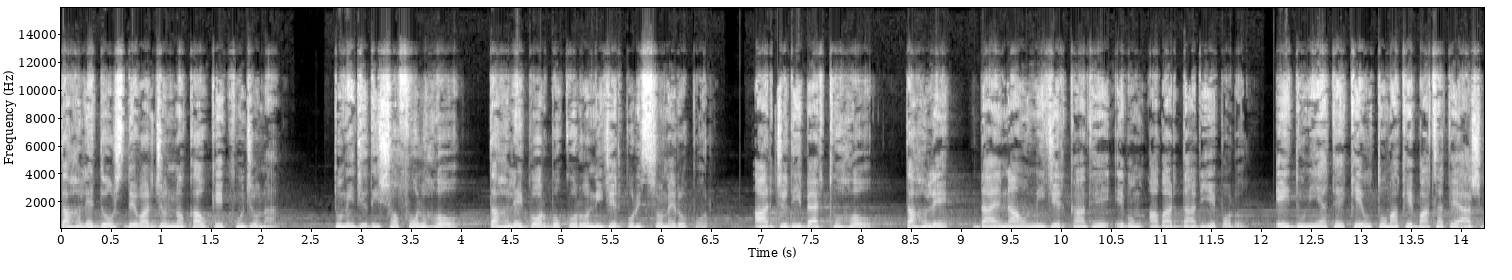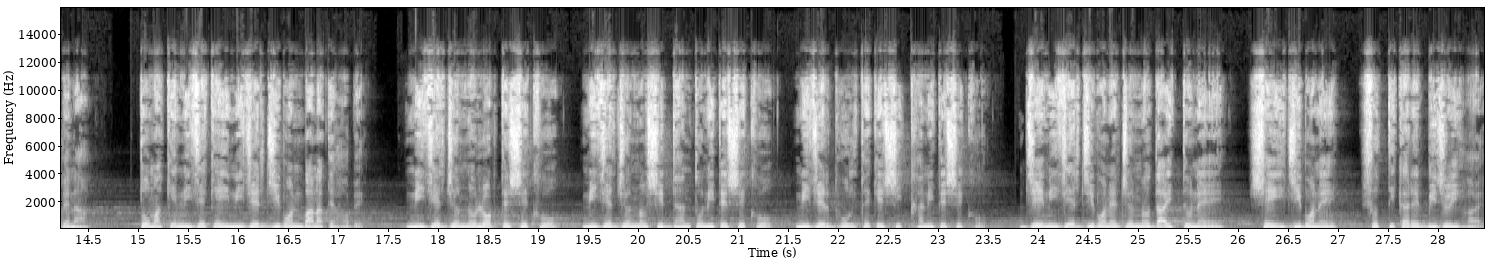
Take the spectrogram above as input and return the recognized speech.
তাহলে দোষ দেওয়ার জন্য কাউকে খুঁজো না। তুমি যদি সফল হও, তাহলে গর্ব করো নিজের পরিশ্রমের ওপর। আর যদি ব্যর্থ হও তাহলে দায় নাও নিজের কাঁধে এবং আবার দাঁড়িয়ে পড়ো। এই দুনিয়াতে কেউ তোমাকে বাঁচাতে আসবে না। তোমাকে নিজেকেই নিজের জীবন বানাতে হবে। নিজের জন্য লড়তে শেখো, নিজের জন্য সিদ্ধান্ত নিতে শেখো, নিজের ভুল থেকে শিক্ষা নিতে শেখো। যে নিজের জীবনের জন্য দায়িত্ব নেয়, সেই জীবনে সত্যিকারের বিজয়ী হয়।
